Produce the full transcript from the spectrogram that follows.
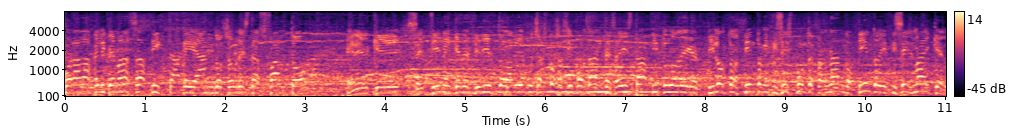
Temporada, Felipe Massa zigzagueando sobre este asfalto en el que se tienen que decidir todavía muchas cosas importantes. Ahí está, título de piloto, 126 puntos Fernando, 116 Michael.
